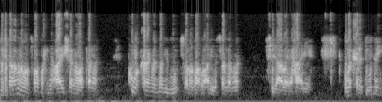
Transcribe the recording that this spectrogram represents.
masalamana waan soo marnay caaishana waa tanaan kuwa kalena nabigu sala allahu aleyh wasalama sidaa bay ahaayeen uma kala duunayn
